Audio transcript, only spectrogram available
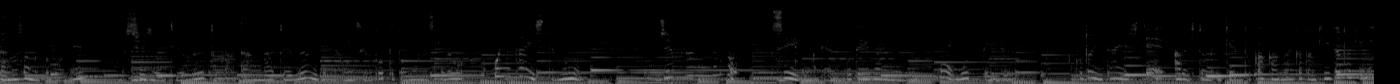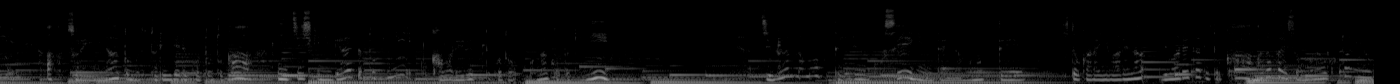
旦那さんのことをねあの主人と呼ぶとか旦那と呼ぶみたいな音声を取ったと思うんですけどここに対しても自分の正義みたいな固定概念を持っていることに対してある人の意見とか考え方を聞いた時にあそれいいなと思って取り入れることとかいい知識に出会えた時にこう変われるってことになった時に自分の持っているこう正義みたいなものって人から言われな言われたりとかアドバイスをもらうことによっ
